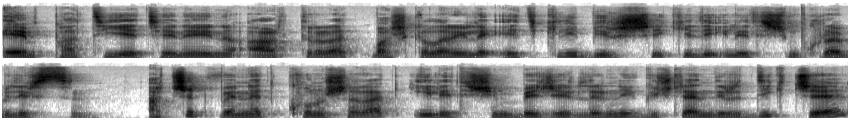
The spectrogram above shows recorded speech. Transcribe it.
Empati yeteneğini artırarak başkalarıyla etkili bir şekilde iletişim kurabilirsin. Açık ve net konuşarak iletişim becerilerini güçlendirdikçe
